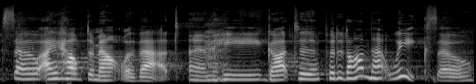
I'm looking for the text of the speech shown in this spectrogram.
So I helped him out with that, and he got to put it on that week. So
